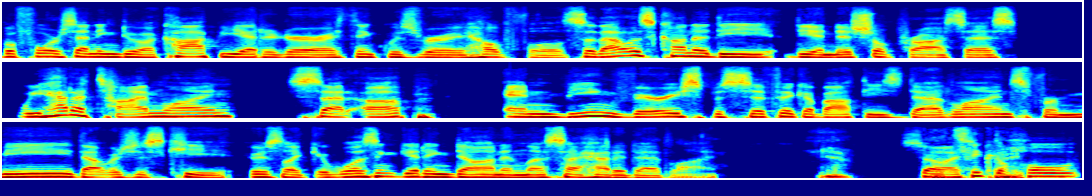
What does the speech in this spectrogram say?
before sending to a copy editor, I think was very helpful. So that was kind of the the initial process. We had a timeline set up and being very specific about these deadlines for me that was just key. It was like it wasn't getting done unless I had a deadline. Yeah. So I think great. the whole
